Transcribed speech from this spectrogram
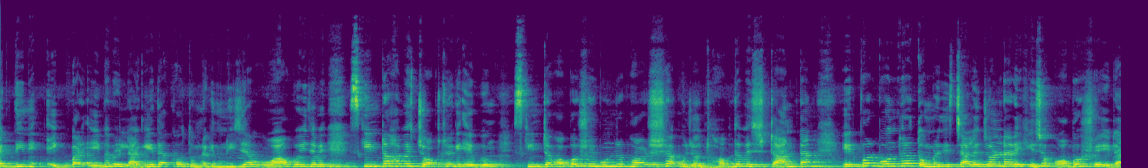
একদিনে একবার এইভাবে লাগিয়ে দেখো, তোমরা কিন্তু নিজেরা ওয়াও হয়ে যাবে। স্কিনটা হবে চকচকে এবং স্কিনটা অবশ্যই বন্ধুরা ফর্সা উজ্জ্বল ধবধবে, টান টান। এরপর বন্ধুরা তোমরা যে চালের জলটা রেখেছো, অবশ্যই এটা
